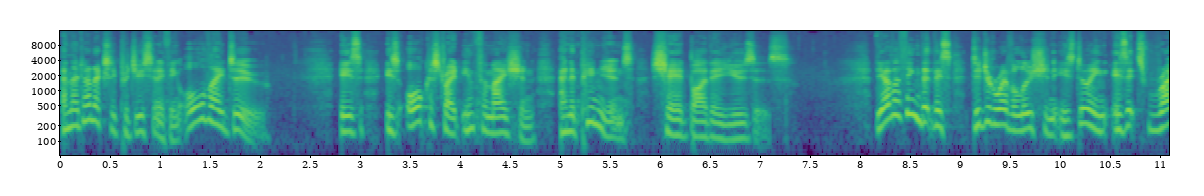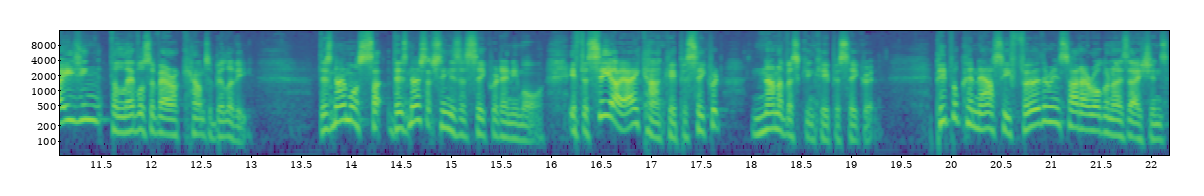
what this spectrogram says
And they don't actually produce anything. All they do is, is orchestrate information and opinions shared by their users. The other thing that this digital revolution is doing is it's raising the levels of our accountability. There's no, more su- there's no such thing as a secret anymore. If the CIA can't keep a secret, none of us can keep a secret people can now see further inside our organisations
